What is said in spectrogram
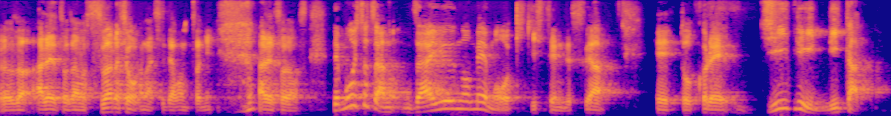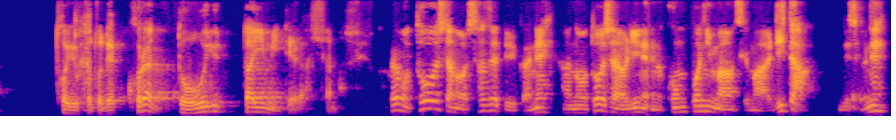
なるほど。ありがとうございます。素晴らしいお話で、本当に。ありがとうございます。で、もう一つ、あの、座右の銘もお聞きしてるんですが、えっと、これ、ジリリタということで、これはどういった意味でいらっしゃいますこれも当社の社税というかね、あの、当社の理念の根本にもあるんです、まあ、利他ですよね。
